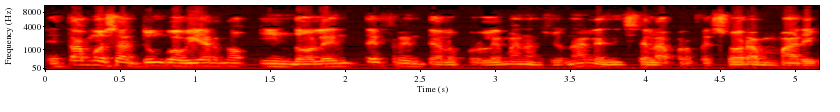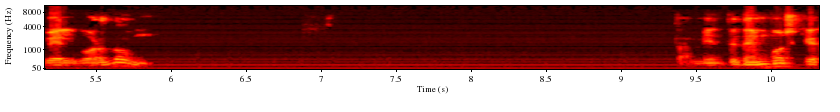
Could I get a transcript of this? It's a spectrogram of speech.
Estamos ante un gobierno indolente frente a los problemas nacionales, dice la profesora Maribel Gordón. También tenemos que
